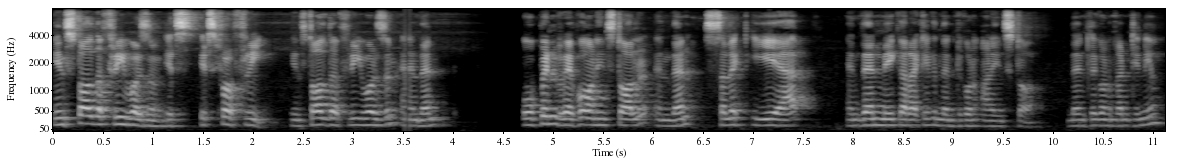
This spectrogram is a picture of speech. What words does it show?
Install the free version. It's it's for free. Install the free version and then open Revo uninstaller and then select EA app and then make a right click and then click on uninstall. Then click on continue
